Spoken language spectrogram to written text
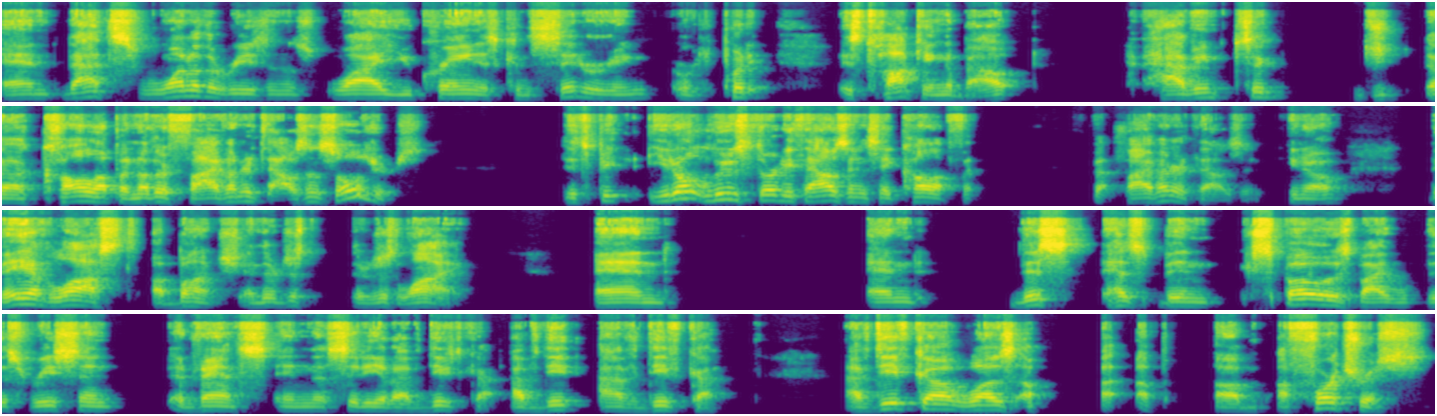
And that's one of the reasons why Ukraine is considering or put is talking about having to uh, call up another 500,000 soldiers. It's you don't lose 30,000 and say call up 500,000, you know. They have lost a bunch and they're just they're just lying. And and this has been exposed by this recent advance in the city of Avdiivka. Avdiivka. Avdiivka was a, a, a, a, fortress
